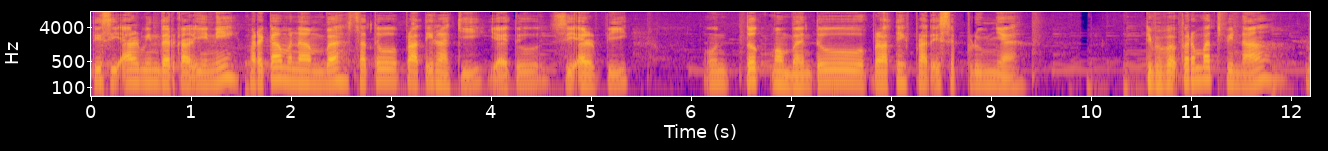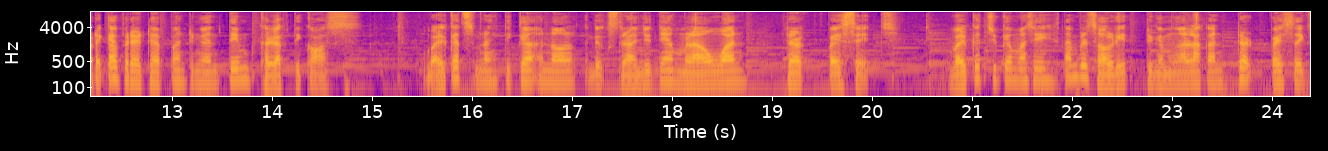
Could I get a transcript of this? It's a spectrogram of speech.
TCL Winter kali ini mereka menambah satu pelatih lagi yaitu CLB untuk membantu pelatih-pelatih sebelumnya. Di babak perempat final, mereka berhadapan dengan tim Galacticos. Wildcats menang 3-0 untuk selanjutnya melawan Dark Passage. Wildcats juga masih tampil solid dengan mengalahkan Dark Passage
